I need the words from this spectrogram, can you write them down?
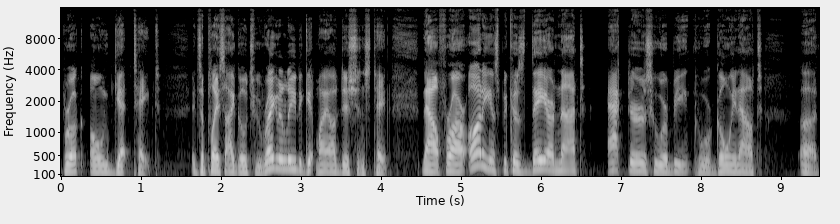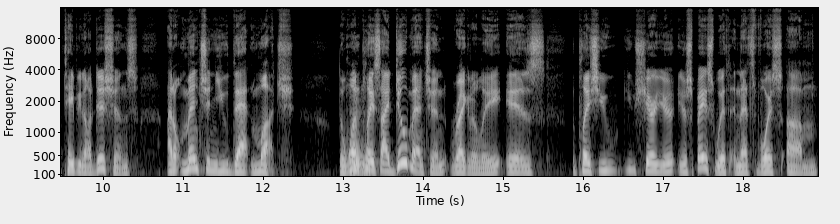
Brooke own Get Taped. It's a place I go to regularly to get my auditions taped. Now, for our audience, because they are not actors who are being who are going out uh, taping auditions, I don't mention you that much. The one place I do mention regularly is the place you you share your, your space with, and that's Voice um,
